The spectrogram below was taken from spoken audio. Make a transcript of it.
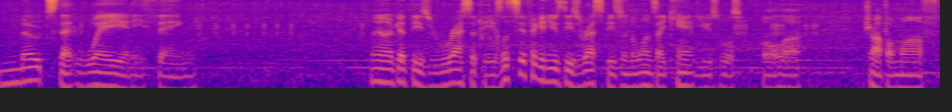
notes that weigh anything? Well, I've got these recipes. Let's see if I can use these recipes, and the ones I can't use, we'll, we'll uh, drop them off.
